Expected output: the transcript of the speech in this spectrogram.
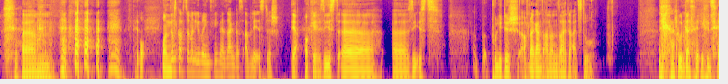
ähm, und Dummkopf soll man übrigens nicht mehr sagen, das ist ableistisch. ja, okay, sie ist, äh, äh, sie ist politisch auf einer ganz anderen Seite als du. Ja, gut, das,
